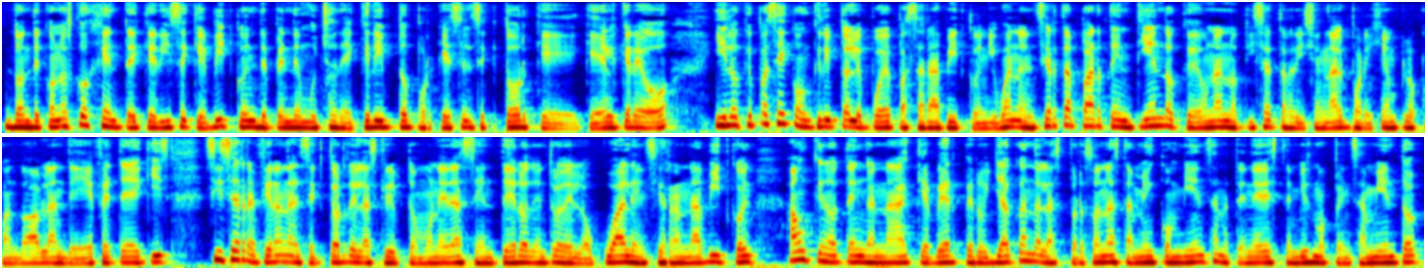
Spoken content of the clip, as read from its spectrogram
donde conozco gente que dice que Bitcoin depende mucho de cripto porque es el sector que, él creó y lo que pase con cripto le puede pasar a Bitcoin. Y bueno, en cierta parte entiendo que una noticia tradicional, por ejemplo, cuando hablan de FTX, sí se refieren al sector de las criptomonedas entero dentro de lo cual encierran a Bitcoin, aunque no tenga nada que ver, pero ya cuando las personas también comienzan a tener este mismo pensamiento,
